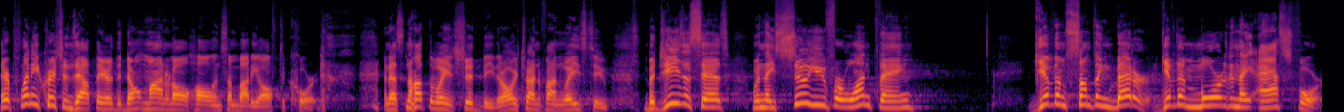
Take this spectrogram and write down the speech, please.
there are plenty of Christians out there that don't mind at all hauling somebody off to court. and that's not the way it should be. They're always trying to find ways to. But Jesus says when they sue you for one thing, Give them something better. Give them more than they asked for.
